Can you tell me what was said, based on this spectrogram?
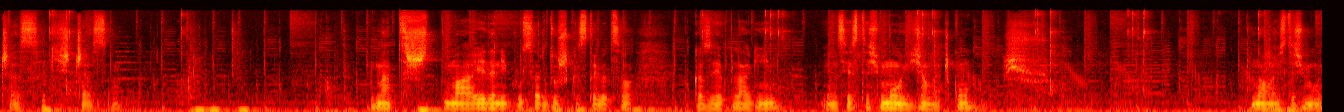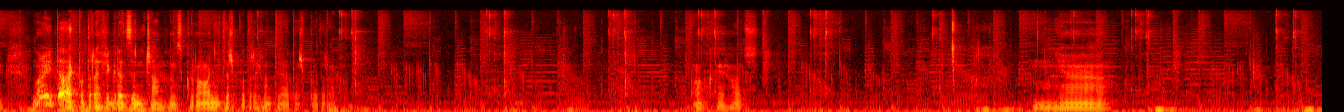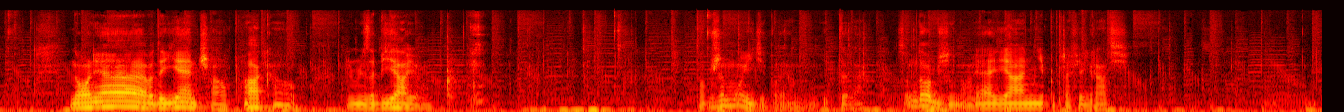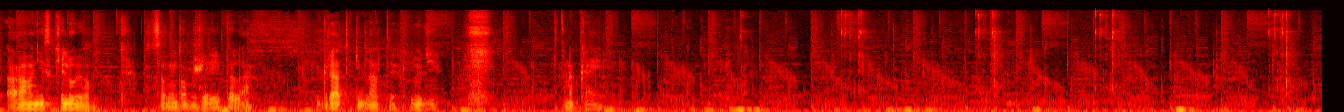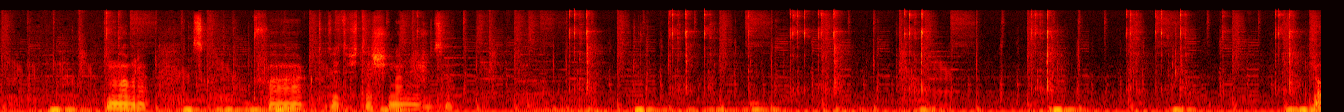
Czas, jakiś czas. Ma, trz- ma 1,5 serduszka z tego co pokazuje plugin, więc jesteś mój ziomeczku. No, jesteś mój. No i tak, potrafię grać z enchantem, skoro oni też potrafią, to ja też potrafię. Okej, chodź. No nie. No nie, będę jęczał, płakał, że mnie zabijają. Dobrze mu idzie, powiem i tyle. Są dobrzy, no. Ja, ja nie potrafię grać. A oni skillują. Są dobrzy i tyle. Gratki dla tych ludzi. Okej. No dobra. Fuck, tutaj coś też się na mnie rzuca.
